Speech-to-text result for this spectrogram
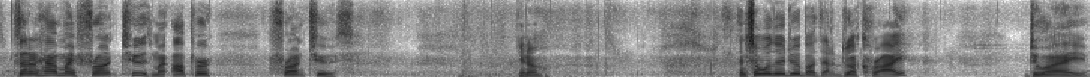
Because I don't have my front tooth, my upper front tooth. You know? And so what do I do about that? Do I cry? Do I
